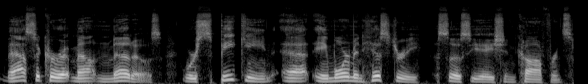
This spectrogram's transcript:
Massacre at Mountain Meadows were speaking at a Mormon History Association conference.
